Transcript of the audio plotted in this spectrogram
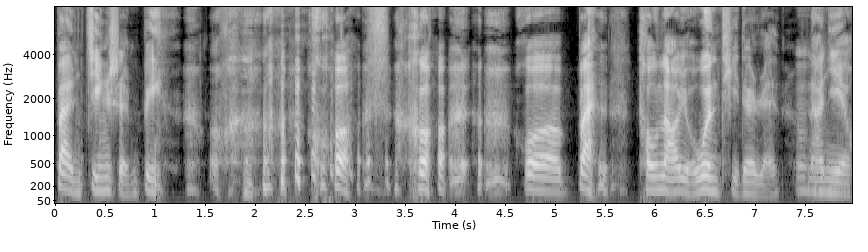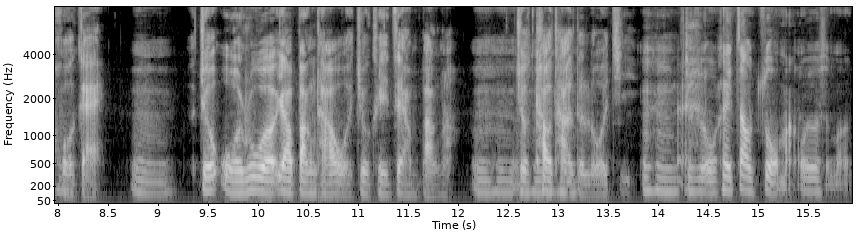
半精神病，或或或半头脑有问题的人，嗯、那你也活该。嗯，就我如果要帮他，我就可以这样帮了。嗯哼，就套他的逻辑，嗯哼，就是我可以照做嘛，我有什么？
